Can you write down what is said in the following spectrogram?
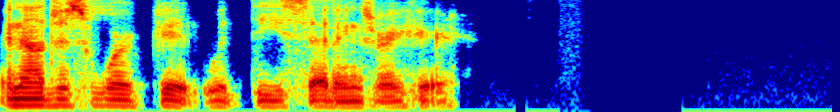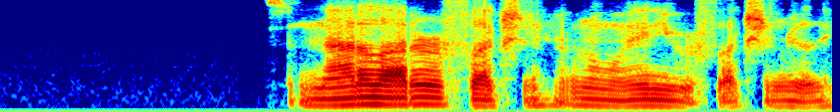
and I'll just work it with these settings right here. So not a lot of reflection. I don't want any reflection really.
